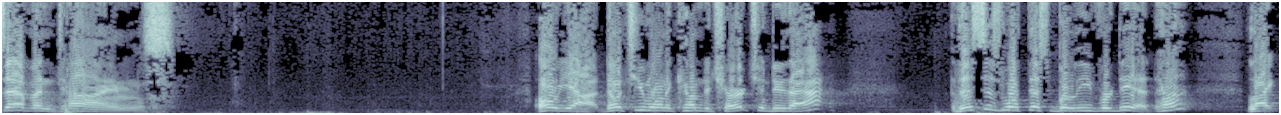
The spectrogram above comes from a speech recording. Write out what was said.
seven times. Oh, yeah, don't you want to come to church and do that? This is what this believer did, huh? Like,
